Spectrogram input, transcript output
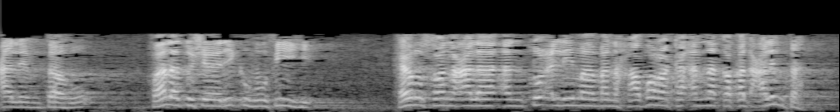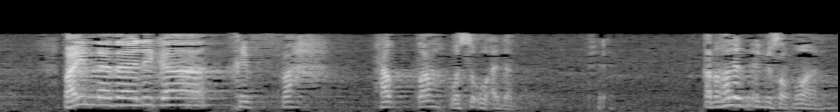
علمته فلا تشاركه فيه حرصا على أن تعلم من حضرك أنك قد علمته فإن ذلك خفة حطة وسوء أدب. Kata Khalid bin Safwan,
